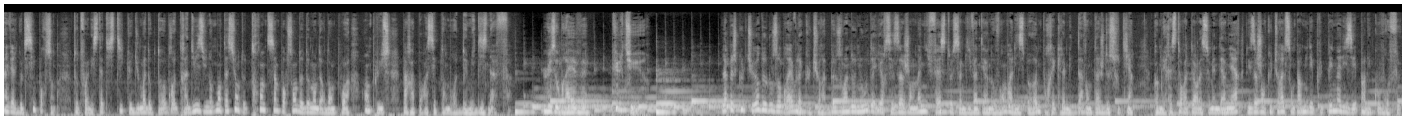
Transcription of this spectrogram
1,6%. Toutefois, les statistiques du mois d'octobre traduisent une augmentation de 35% de demandeurs d'emploi en plus par rapport à septembre 2019. L'uso brève, culture. La pêche culture de Brève, la culture a besoin de nous. D'ailleurs, ses agents manifestent samedi 21 novembre à Lisbonne pour réclamer davantage de soutien. Comme les restaurateurs la semaine dernière, les agents culturels sont parmi les plus pénalisés par les couvre-feux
